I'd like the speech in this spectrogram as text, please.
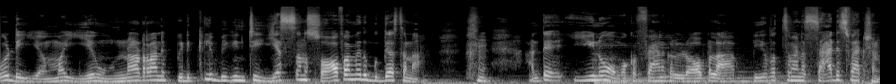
ఓడి అమ్మ ఏ ఉన్నాడరా అని పిడికిలి బిగించి ఎస్ అని సోఫా మీద గుద్దేస్తున్నా. అంటే ఈనో ఒక ఫ్యాన్కి లోపల బీభత్సమైన సాటిస్ఫాక్షన్.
